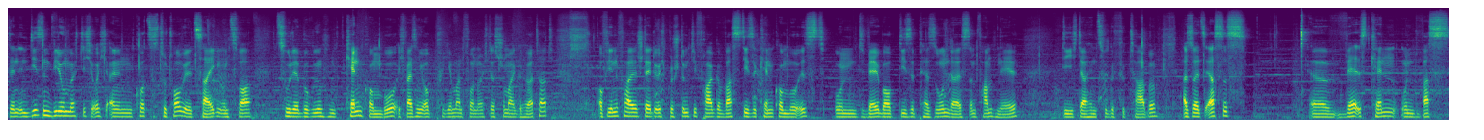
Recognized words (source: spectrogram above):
denn in diesem Video möchte ich euch ein kurzes Tutorial zeigen und zwar zu der berühmten Ken-Kombo. Ich weiß nicht, ob jemand von euch das schon mal gehört hat. Auf jeden Fall stellt ihr euch bestimmt die Frage, was diese Ken-Kombo ist und wer überhaupt diese Person da ist im Thumbnail, die ich da hinzugefügt habe. Also als erstes äh, wer ist Ken und was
